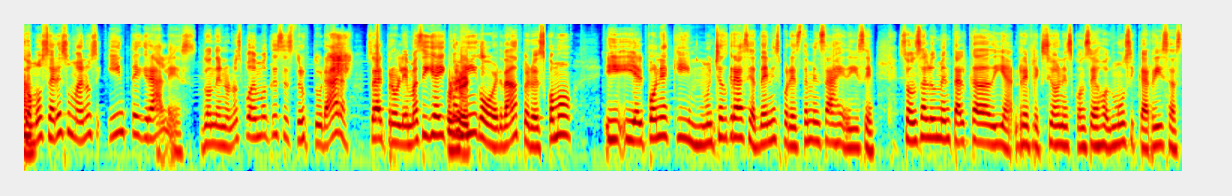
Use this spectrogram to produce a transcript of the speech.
somos seres humanos integrales, donde no nos podemos desestructurar. O sea, el problema sigue ahí conmigo, ¿verdad? Pero es como, y, y él pone aquí, muchas gracias, Denis, por este mensaje. Dice, son salud mental cada día, reflexiones, consejos, música, risas,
